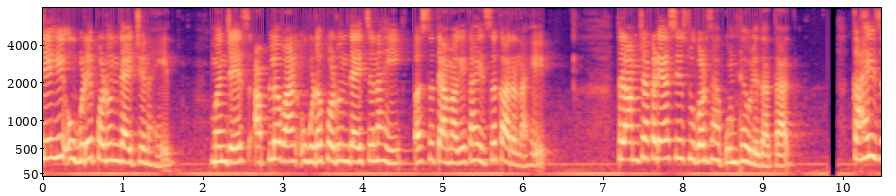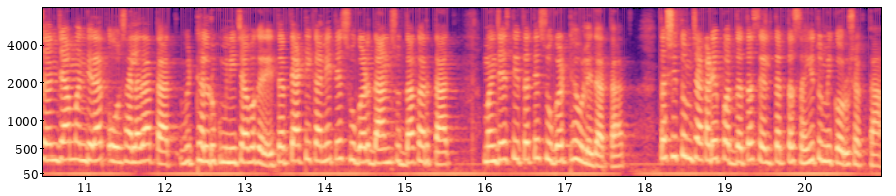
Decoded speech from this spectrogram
तेही उघडे पडून द्यायचे नाहीत. म्हणजेच आपलं वाण उघडं पडून द्यायचं नाही असं त्यामागे काहीचं कारण आहे. तर आमच्याकडे असे सुगड झाकून ठेवले जातात. काही जण ज्या मंदिरात ओसायला जातात विठ्ठल रुक्मिणीच्या वगैरे तर त्या ठिकाणी ते सुगड दानसुद्धा करतात. म्हणजेच तिथं ते सुगड ठेवले जातात. तशी तुमच्याकडे पद्धत असेल तर तसंही तुम्ही करू शकता.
